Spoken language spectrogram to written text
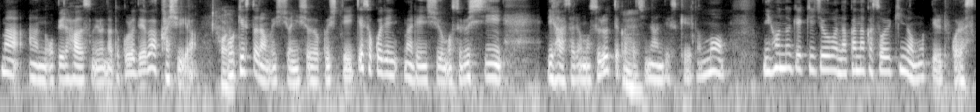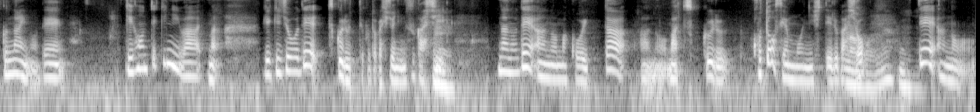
まあ、あのオペラハウスのようなところでは歌手やオーケストラも一緒に所属していて、はい、そこでまあ練習もするしリハーサルもするって形なんですけれども、日本の劇場はなかなかそういう機能を持っているところは少ないので基本的には、まあ劇場で作るってことが非常に難しい。うん、なのであの、まあ、こういったあの、まあ、作ることを専門にしている場所。で、ね。うん、あの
